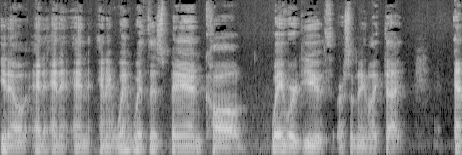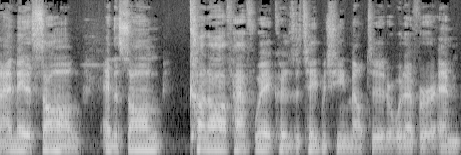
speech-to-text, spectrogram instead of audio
you know, and and and and it went with this band called Wayward Youth or something like that. And I made a song, and the song cut off halfway because the tape machine melted or whatever, and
